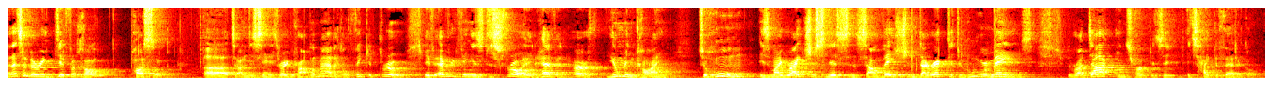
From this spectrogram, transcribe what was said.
Now that's a very difficult puzzle uh, to understand. It's very problematical. Think it through. If everything is destroyed, heaven, earth, humankind, to whom is my righteousness and salvation directed to? Who remains? The Radak interprets it, it's hypothetical.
